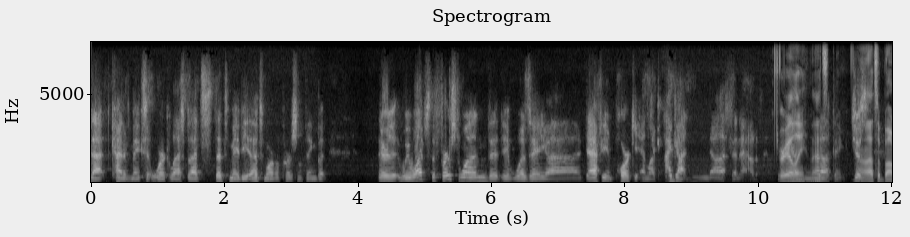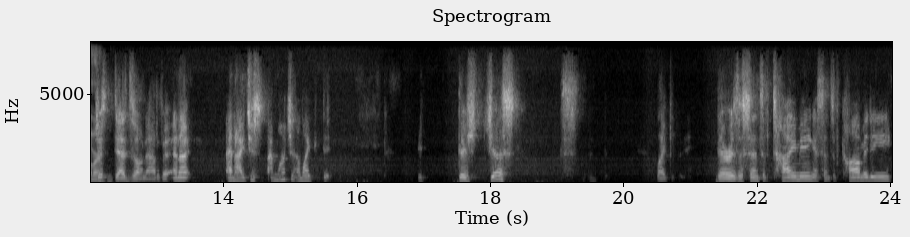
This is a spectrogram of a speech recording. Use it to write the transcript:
that kind of makes it work less, but that's that's maybe that's more of a personal thing. But there, we watched the first one that it was a uh, Daffy and Porky, and like I got nothing out of it. Really? That's nothing. Just oh, that's a bummer. just dead zone out of it. And I, and I just, I'm watching. I'm like, it, it, there's just like there is a sense of timing, a sense of comedy.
